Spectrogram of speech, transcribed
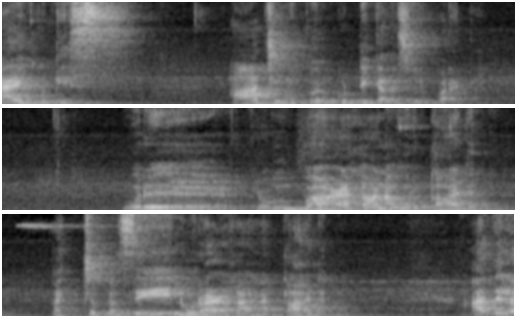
ஹாய் குட்டீஸ் ஆச்சி இன்னைக்கு ஒரு குட்டி கதை சொல்ல போகிறேன் ஒரு ரொம்ப அழகான ஒரு காடு. பச்சை பசேன்னு ஒரு அழகான காடு. அதில்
